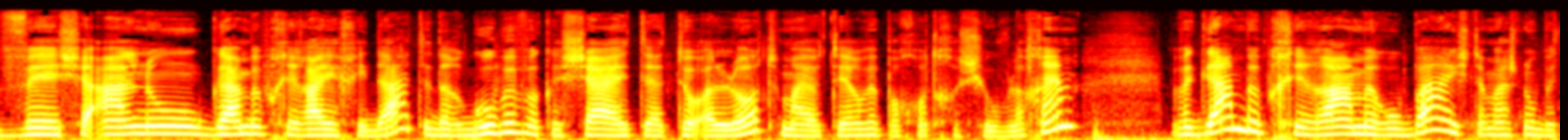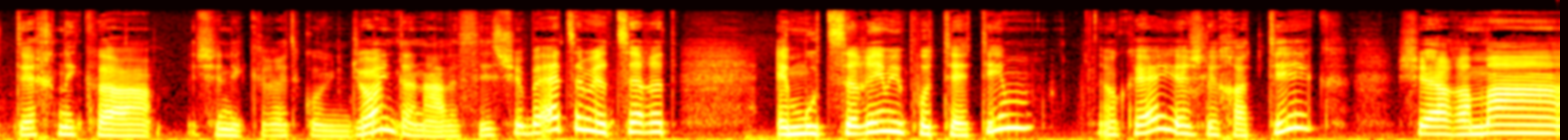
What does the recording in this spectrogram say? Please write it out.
ושאלנו גם בבחירה יחידה, תדרגו בבקשה את התועלות, מה יותר ופחות חשוב לכם, וגם בבחירה מרובה השתמשנו בטכניקה שנקראת coin joint analysis, שבעצם יוצרת אה, מוצרים היפותטיים, אוקיי? יש לך תיק שהרמה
